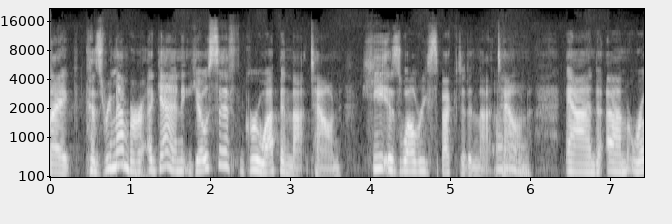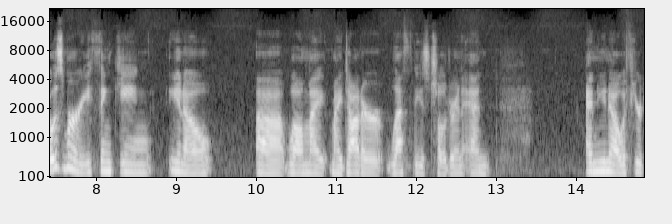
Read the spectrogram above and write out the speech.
Like, because remember, again, Yosef grew up in that town. He is well respected in that town. And um, Rosemary thinking, you know, uh, well, my, my daughter left these children and and you know if you're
